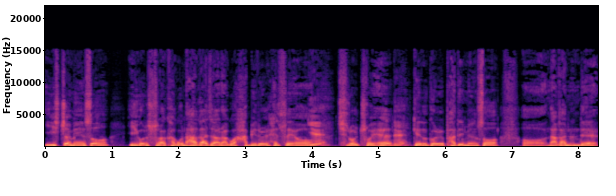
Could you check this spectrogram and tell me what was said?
이 시점에서 이걸 수락하고 나가자라고 합의를 했어요. 예. 7월 초에. 네. 계속 그걸 받으면서 어 나갔는데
